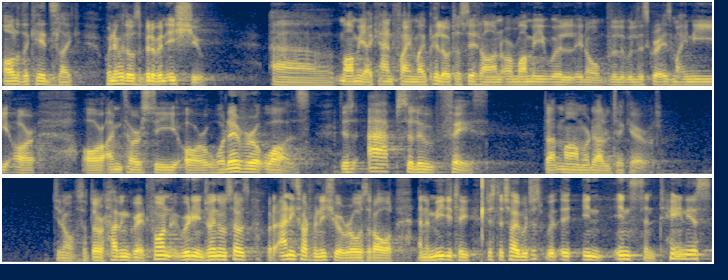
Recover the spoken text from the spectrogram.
all of the kids like whenever there was a bit of an issue, uh, mommy, I can't find my pillow to sit on, or mommy will you know will, will my knee, or or I'm thirsty, or whatever it was. There's absolute faith that mom or dad will take care of it. You know, so they're having great fun, really enjoying themselves, but any sort of an issue arose at all, and immediately, just the child would just with in instantaneous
